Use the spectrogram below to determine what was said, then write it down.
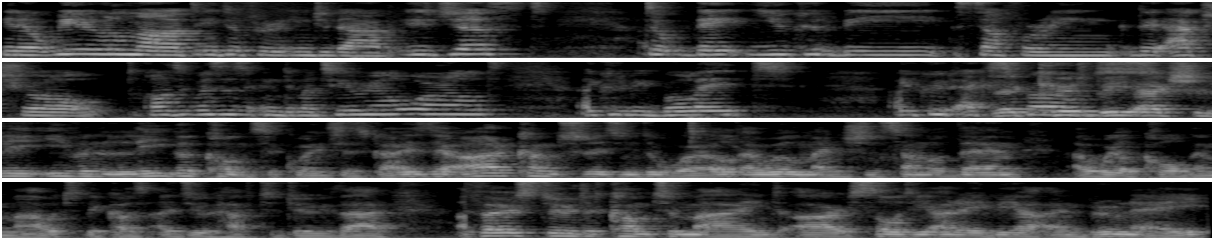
you know, we will not interfere into that. It's just so they you could be suffering the actual consequences in the material world. You could be bullied. You could expose. There could be actually even legal consequences, guys. There are countries in the world, I will mention some of them, I will call them out because I do have to do that. The first two that come to mind are Saudi Arabia and Brunei,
